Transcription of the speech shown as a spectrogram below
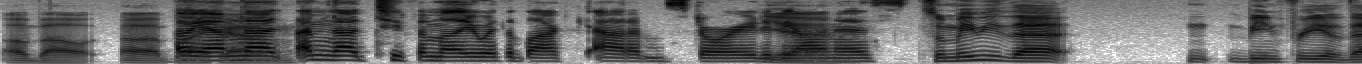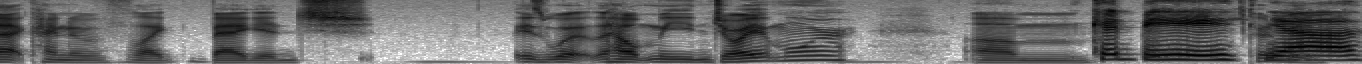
about. Uh, Oh yeah, I'm Adam. not. I'm not too familiar with the Black Adam story, to be honest. So maybe that being free of that kind of like baggage is what helped me enjoy it more. Um, Could be. Could be. yeah.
